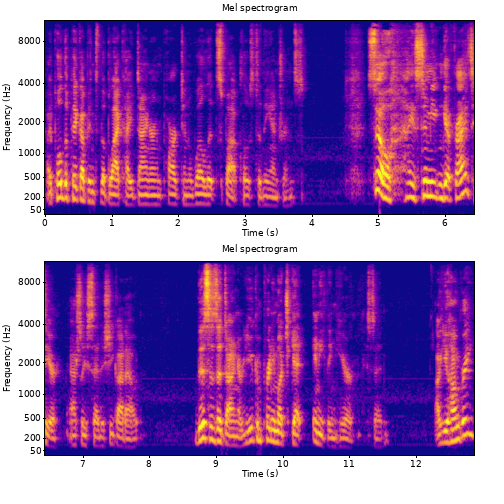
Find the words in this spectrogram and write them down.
I pulled the pickup into the Black Kite Diner and parked in a well lit spot close to the entrance. So, I assume you can get fries here, Ashley said as she got out. This is a diner. You can pretty much get anything here, I said. Are you hungry?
